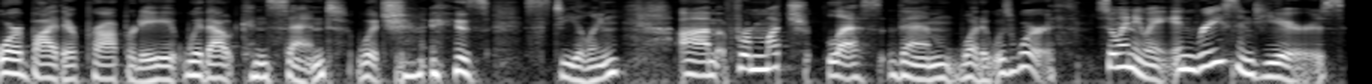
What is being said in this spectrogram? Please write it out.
or buy their property without consent, which is stealing, um, for much less than what it was worth. So, anyway, in recent years,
